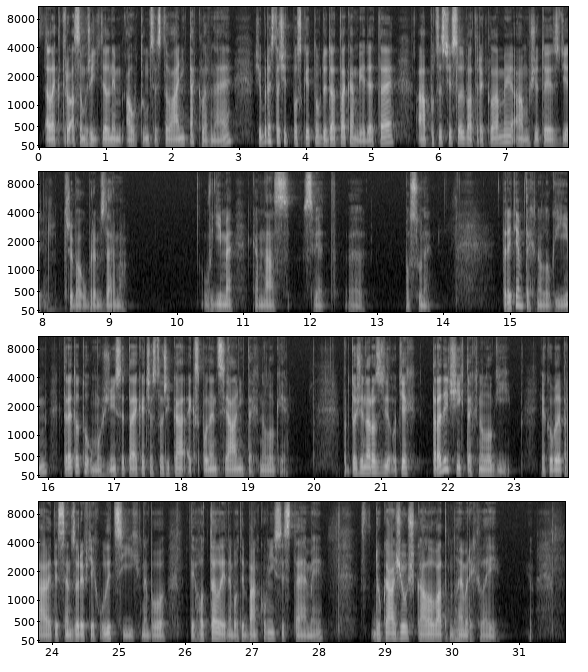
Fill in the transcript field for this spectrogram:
elektro- a samoředitelným autům cestování tak levné, že bude stačit poskytnout data, kam jedete a po cestě sledovat reklamy a můžete jezdit třeba Uberem zdarma. Uvidíme, kam nás svět e, posune. Tady těm technologiím, které toto umožňují, se také často říká exponenciální technologie. Protože na rozdíl od těch tradičních technologií, jako byly právě ty senzory v těch ulicích, nebo ty hotely, nebo ty bankovní systémy, dokážou škálovat mnohem rychleji.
